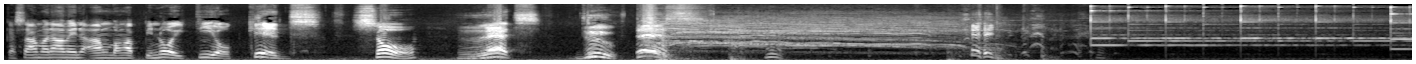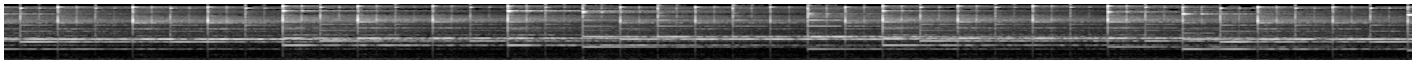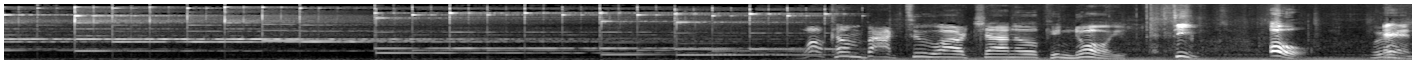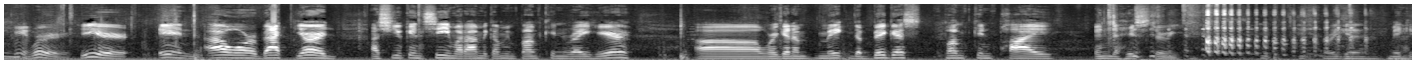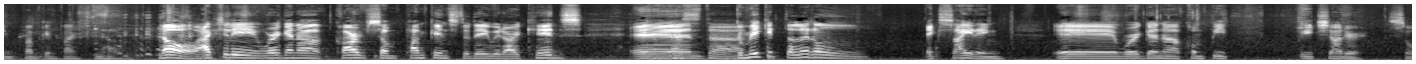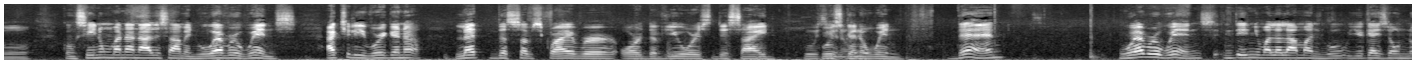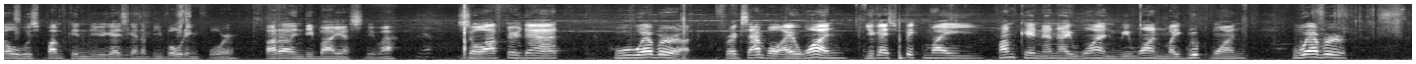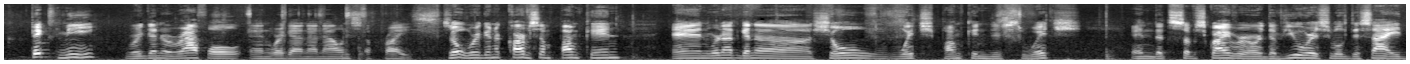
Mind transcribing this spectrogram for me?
kasama namin ang mga Pinoy Tio Kids. So, let's do this! Hey! Welcome back to our channel Pinoy. T O We're and here. we're here in our backyard. As you can see, marami kaming pumpkin right here. Uh, we're gonna make the biggest pumpkin pie in the history. Are we gonna making pumpkin pie? No. No, actually, we're gonna carve some pumpkins today with our kids, and best, uh, to make it a little exciting, eh, we're gonna compete each other. So, kung sinong mananalo sa amin, whoever wins, actually, we're gonna let the subscriber or the viewers decide Who's who's, gonna gonna, win. Then, whoever wins, hindi nyo malalaman who you guys don't know whose pumpkin you guys gonna be voting for para hindi bias, di ba? So after that, whoever for example, I won, you guys pick my pumpkin and I won. We won. My group won. Whoever picked me, we're gonna raffle and we're gonna announce a prize. So we're gonna carve some pumpkin and we're not gonna show which pumpkin is which and the subscriber or the viewers will decide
